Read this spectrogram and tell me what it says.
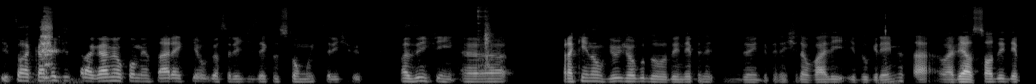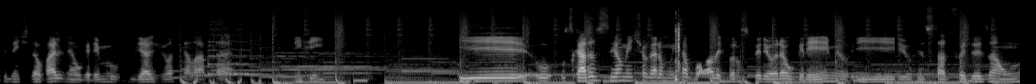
e tu acaba de estragar meu comentário aqui, eu gostaria de dizer que eu estou muito triste com isso. Mas enfim, uh, para quem não viu o jogo do, do, Independente, do Independente Del Vale e do Grêmio, tá? Aliás, só do Independente Del Vale, né? O Grêmio viajou até lá para enfim. E o, os caras realmente jogaram muita bola e foram superior ao Grêmio. E o resultado foi 2 a 1 um,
